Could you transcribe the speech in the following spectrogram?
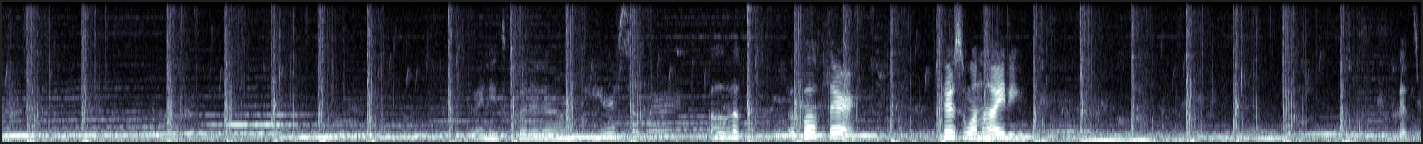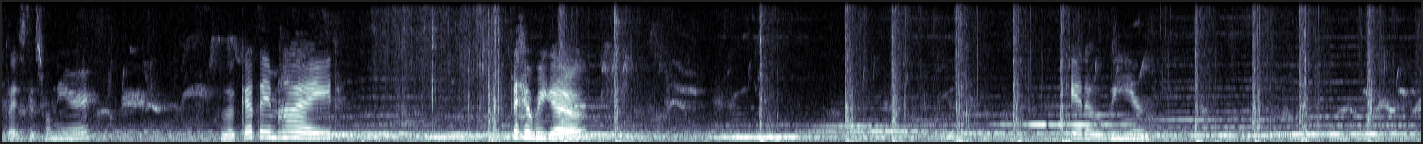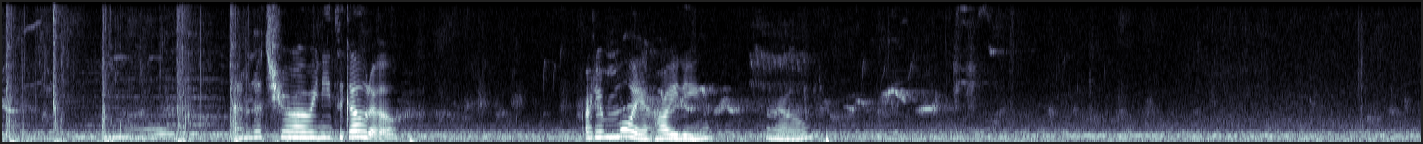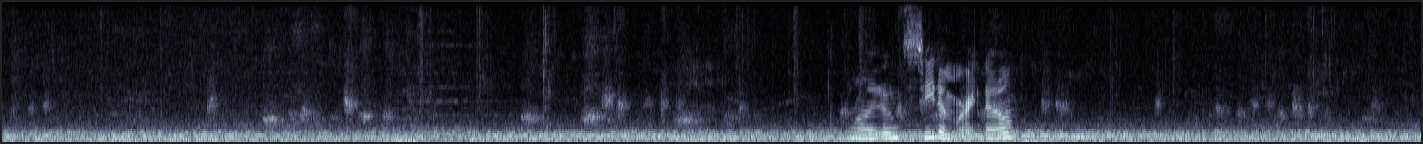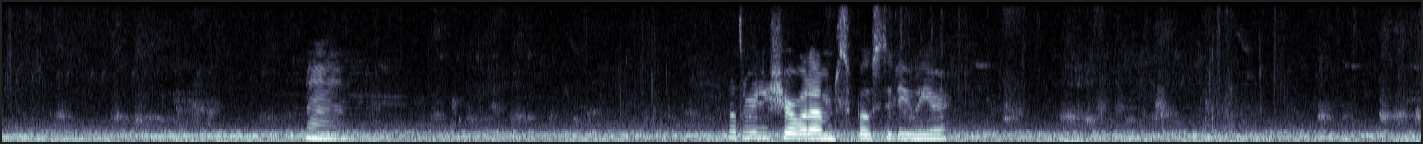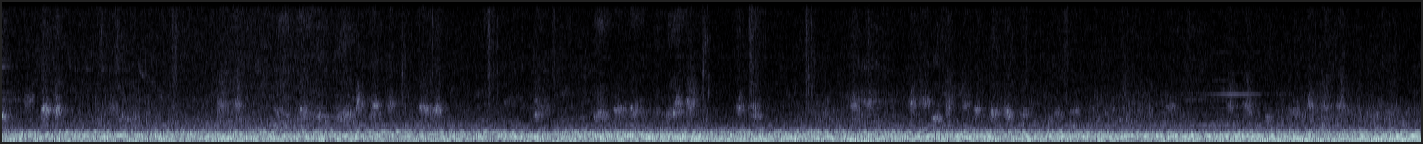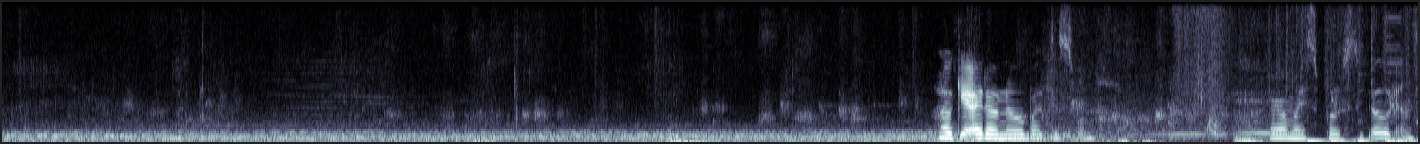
Do I need to put it around here somewhere? Oh, look! Above there! There's one hiding. Let's place this one here. Look at him hide! There we go! Go though. Are there more hiding around? Well, I don't see them right now. Hmm. Not really sure what I'm supposed to do here. Okay, I don't know about this one. Where am I supposed to go then?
